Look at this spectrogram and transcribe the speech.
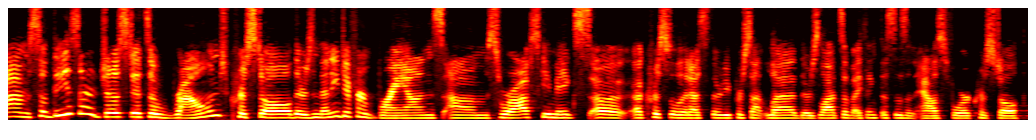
um, so these are just, it's a round crystal. There's many different brands. Um, Swarovski makes a, a, crystal that has 30% lead. There's lots of, I think this is an Asfour crystal.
